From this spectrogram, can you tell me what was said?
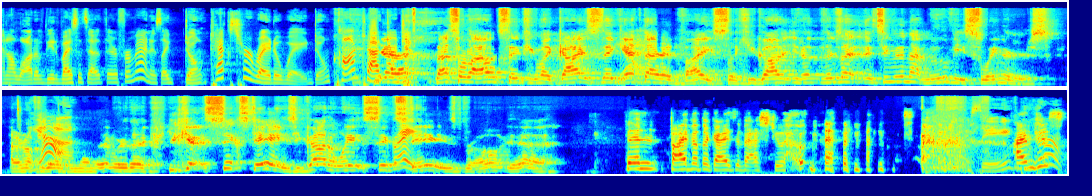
And a lot of the advice that's out there for men is like, don't text her right away. Don't contact Yeah, her. that's, that's what I was thinking. Like, guys, they Yeah. get that advice. Like, you got it. You know, there's that. It's even in that movie Swingers. I don't know if you guys remember it, where the you can't six days. You gotta wait six Right. days, bro. Yeah. then five other guys have asked you out. I see. I'm You're- just-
